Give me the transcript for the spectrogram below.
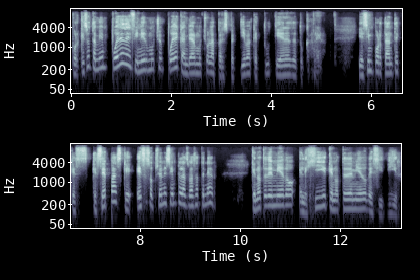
porque eso también puede definir mucho y puede cambiar mucho la perspectiva que tú tienes de tu carrera. Y es importante que, que sepas que esas opciones siempre las vas a tener, que no te dé miedo elegir, que no te dé miedo decidir.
